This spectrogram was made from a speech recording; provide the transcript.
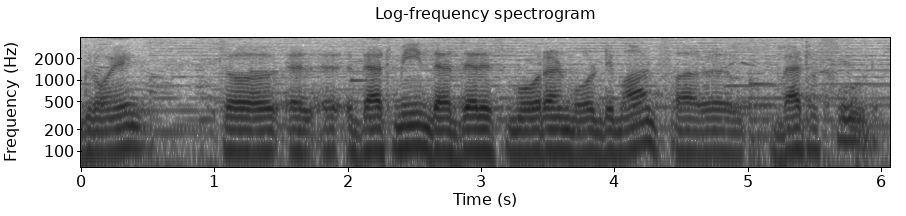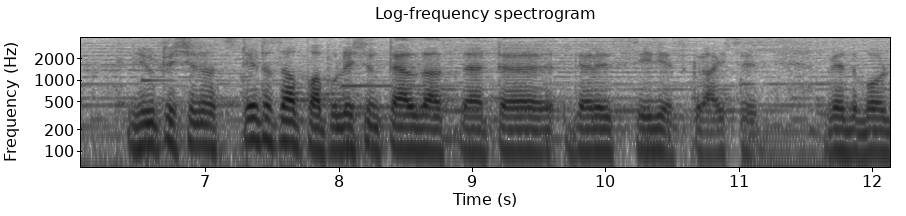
growing. So uh, that means that there is more and more demand for better food. Nutritional status of population tells us that there is serious crisis with about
